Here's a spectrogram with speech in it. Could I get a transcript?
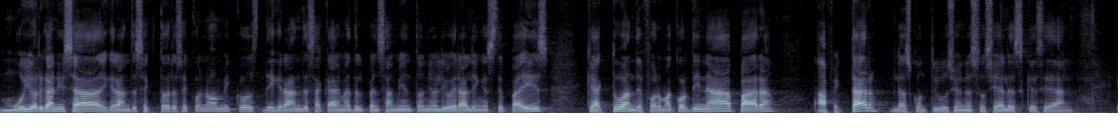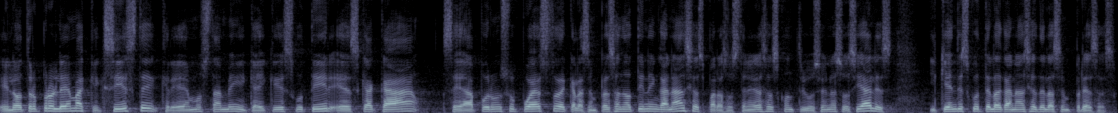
muy organizada de grandes sectores económicos, de grandes academias del pensamiento neoliberal en este país, que actúan de forma coordinada para afectar las contribuciones sociales que se dan. El otro problema que existe, creemos también y que hay que discutir, es que acá se da por un supuesto de que las empresas no tienen ganancias para sostener esas contribuciones sociales. ¿Y quién discute las ganancias de las empresas?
